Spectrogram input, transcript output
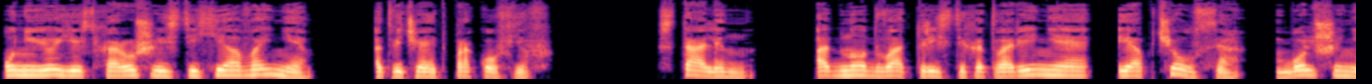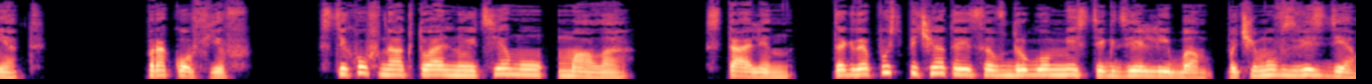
«У нее есть хорошие стихи о войне», — отвечает Прокофьев. Сталин. Одно, два, три стихотворения и обчелся, больше нет. Прокофьев. Стихов на актуальную тему мало. Сталин. Тогда пусть печатается в другом месте где-либо. Почему в «Звезде»?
